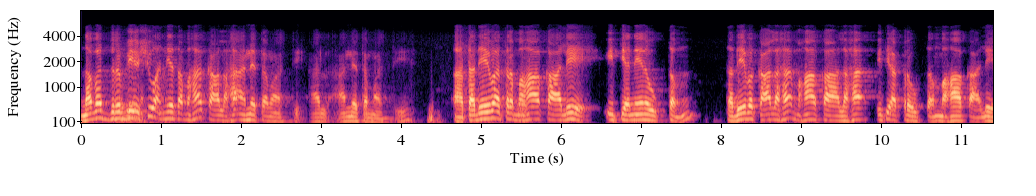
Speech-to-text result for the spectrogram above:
नवद्रव्येषु अन्यतमः कालः। अन्यतमः अस्ति अन्यतमः अस्ति तदेव अत्र महाकाले इत्यनेन उक्तं। तदेव कालः महाकालः इति अत्र उक्तं महाकाले।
